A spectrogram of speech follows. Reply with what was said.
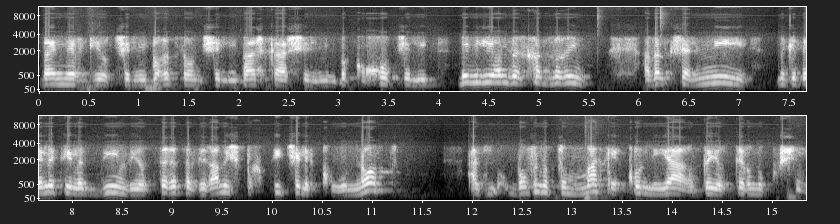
באנרגיות שלי, ברצון שלי, בהשקעה שלי, בכוחות שלי, במיליון ואחד דברים. אבל כשאני מגדלת ילדים ויוצרת אווירה משפחתית של עקרונות, אז באופן אוטומטי הכל נהיה הרבה יותר נוקשי.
